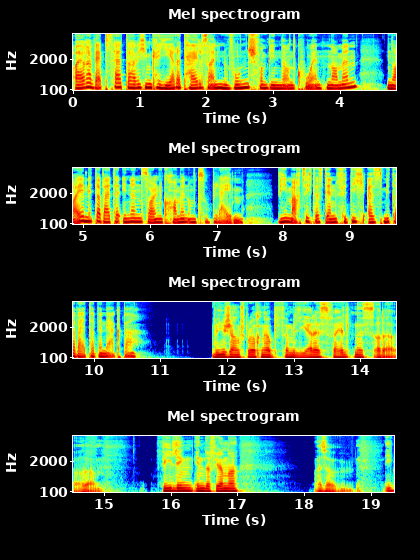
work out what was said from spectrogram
Eurer Website, da habe ich im Karriereteil so einen Wunsch von Binder und Co. entnommen. Neue MitarbeiterInnen sollen kommen, um zu bleiben. Wie macht sich das denn für dich als Mitarbeiter bemerkbar? Wie ich schon angesprochen habe, familiäres Verhältnis oder, oder Feeling in der Firma. Also ich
